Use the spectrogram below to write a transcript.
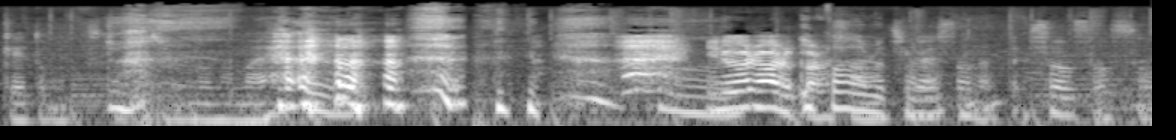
けと思って 自分の名前。い。ろいろあるからさ間違えそうになったりそうそうそう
